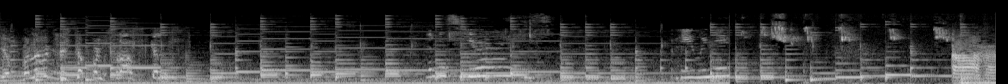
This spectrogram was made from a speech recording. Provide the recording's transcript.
எவ்வளவு டிஸ்டர்பன்ஸ் ராஸ்கல்? ஆஹா.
